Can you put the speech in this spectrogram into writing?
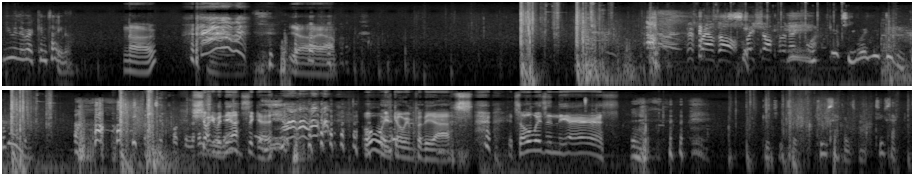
You in the red container? No. yeah, I am. This round's ours. Stay sharp for the next one. Gucci, what are you doing? Come on. Just Shot you in the ass again. always going for the ass. It's always in the ass. Gucci, chill. Two seconds, mate. Two seconds.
